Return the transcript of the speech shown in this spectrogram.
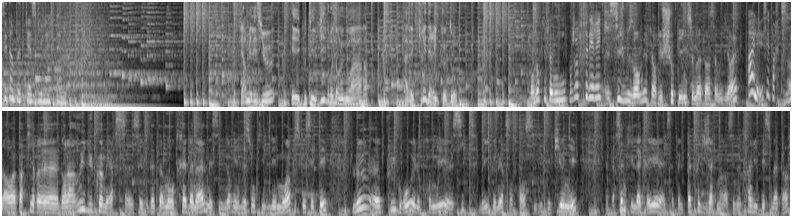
C'est un podcast Vivre FM. Fermez les yeux et écoutez Vivre dans le noir avec Frédéric Cloteau. Bonjour Tiffany. Bonjour Frédéric. Et si je vous emmenais faire du shopping ce matin, ça vous dirait? Allez, c'est parti. Alors on va partir euh, dans la rue du commerce. C'est peut-être un nom très banal, mais c'est une organisation qui l'est moins, puisque c'était le euh, plus gros et le premier euh, site de e-commerce en France. Ils étaient pionniers. La personne qui l'a créé, elle s'appelle Patrick Jacquemin. C'est notre invité ce matin.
